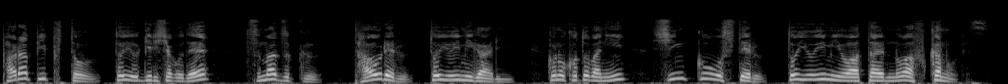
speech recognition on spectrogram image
パラピプトウというギリシャ語で、つまずく、倒れるという意味があり、この言葉に信仰を捨てるという意味を与えるのは不可能です。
